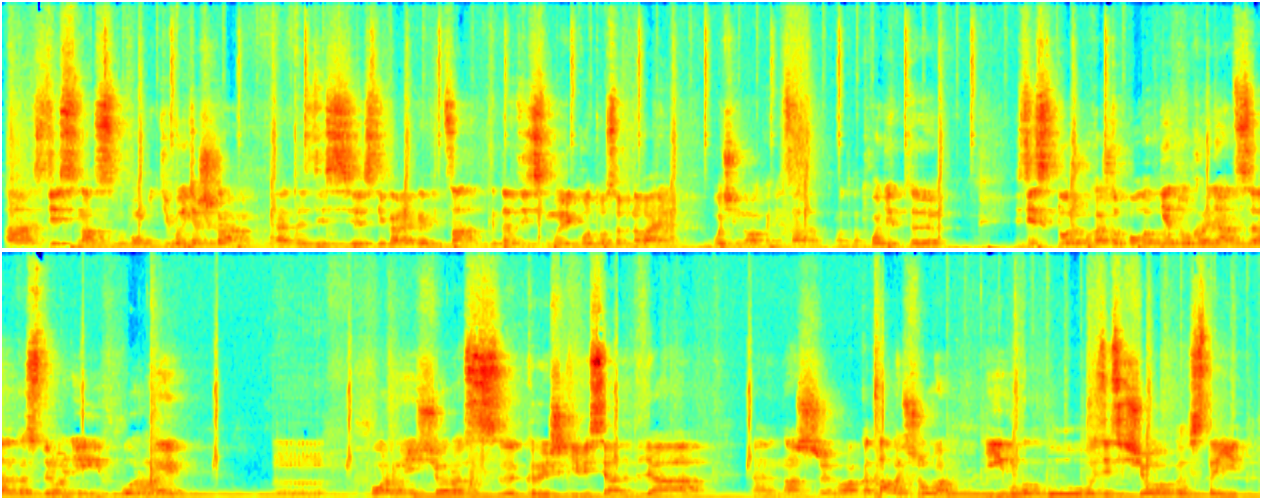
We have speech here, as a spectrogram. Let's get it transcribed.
А здесь у нас, вы помните, вытяжка. Это здесь стекает конденсат. Когда здесь мы рикотту особенно варим, очень много конденсата отходит. Здесь тоже пока что полок нету, хранятся кастрюли, формы, формы еще раз, крышки висят для нашего котла большого. И в уголку вот здесь еще стоит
